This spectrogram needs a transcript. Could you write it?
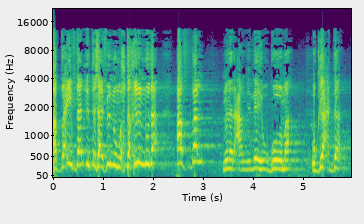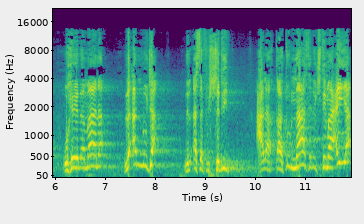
الضعيف ده انت شايفينه محتقر انه ده أفضل من العامل له وقومة وقعدة وهيلمانة لأنه جاء للأسف الشديد علاقات الناس الاجتماعية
